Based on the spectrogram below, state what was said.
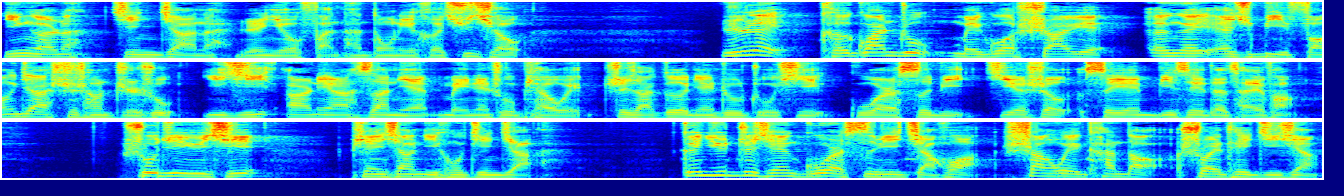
因而呢，金价呢仍有反弹动力和需求。日内可关注美国十二月 NAHB 房价市场指数，以及二零二三年美联储票委芝加哥联储主席古尔斯比接受 CNBC 的采访，数据预期。偏向利空金价。根据之前古尔斯比讲话，尚未看到衰退迹象，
